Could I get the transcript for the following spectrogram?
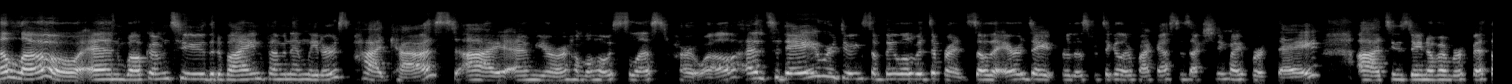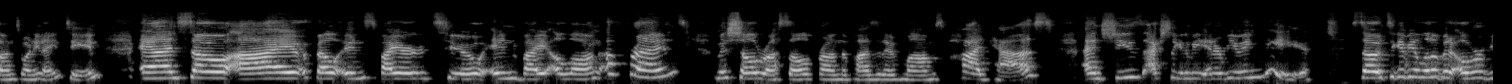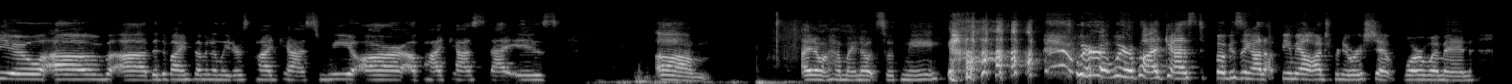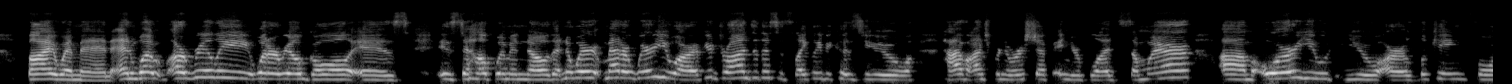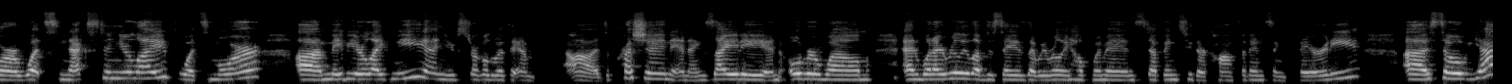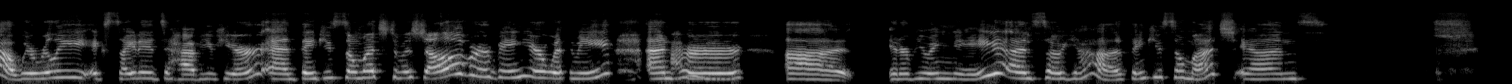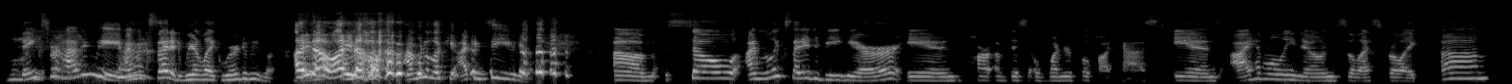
Hello, and welcome to the Divine Feminine Leaders podcast. I am your humble host, Celeste Hartwell, and today we're doing something a little bit different. So, the air date for this particular podcast is actually my birthday, uh, Tuesday, November 5th on 2019. And so, I felt inspired to invite along a friend, Michelle Russell from the Positive Moms podcast, and she's actually going to be interviewing me. So, to give you a little bit overview of uh, the Divine Feminine Leaders podcast, we are a podcast that is, um, I don't have my notes with me. we're we're a podcast focusing on female entrepreneurship for women by women and what our really what our real goal is is to help women know that no matter where you are if you're drawn to this it's likely because you have entrepreneurship in your blood somewhere um, or you you are looking for what's next in your life what's more. Uh, maybe you're like me and you've struggled with am- uh, depression and anxiety and overwhelm. And what I really love to say is that we really help women step into their confidence and clarity. Uh, so, yeah, we're really excited to have you here. And thank you so much to Michelle for being here with me and Hi. for uh, interviewing me. And so, yeah, thank you so much. And Thanks for having me. I'm excited. We're like, where do we look? I know, I know. I'm gonna look. here. I can see you here. Um, so I'm really excited to be here and part of this wonderful podcast. And I have only known Celeste for like, um,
